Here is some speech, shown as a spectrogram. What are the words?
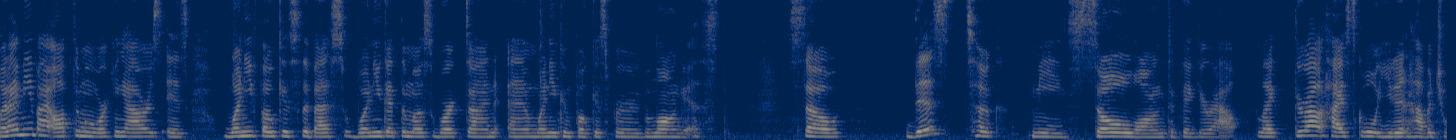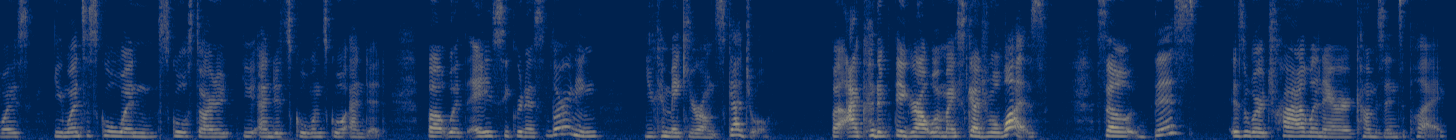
What I mean by optimal working hours is when you focus the best, when you get the most work done, and when you can focus for the longest. So this took me so long to figure out. Like throughout high school, you didn't have a choice. You went to school when school started, you ended school when school ended. But with asynchronous learning, you can make your own schedule. But I couldn't figure out what my schedule was. So this is where trial and error comes into play.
